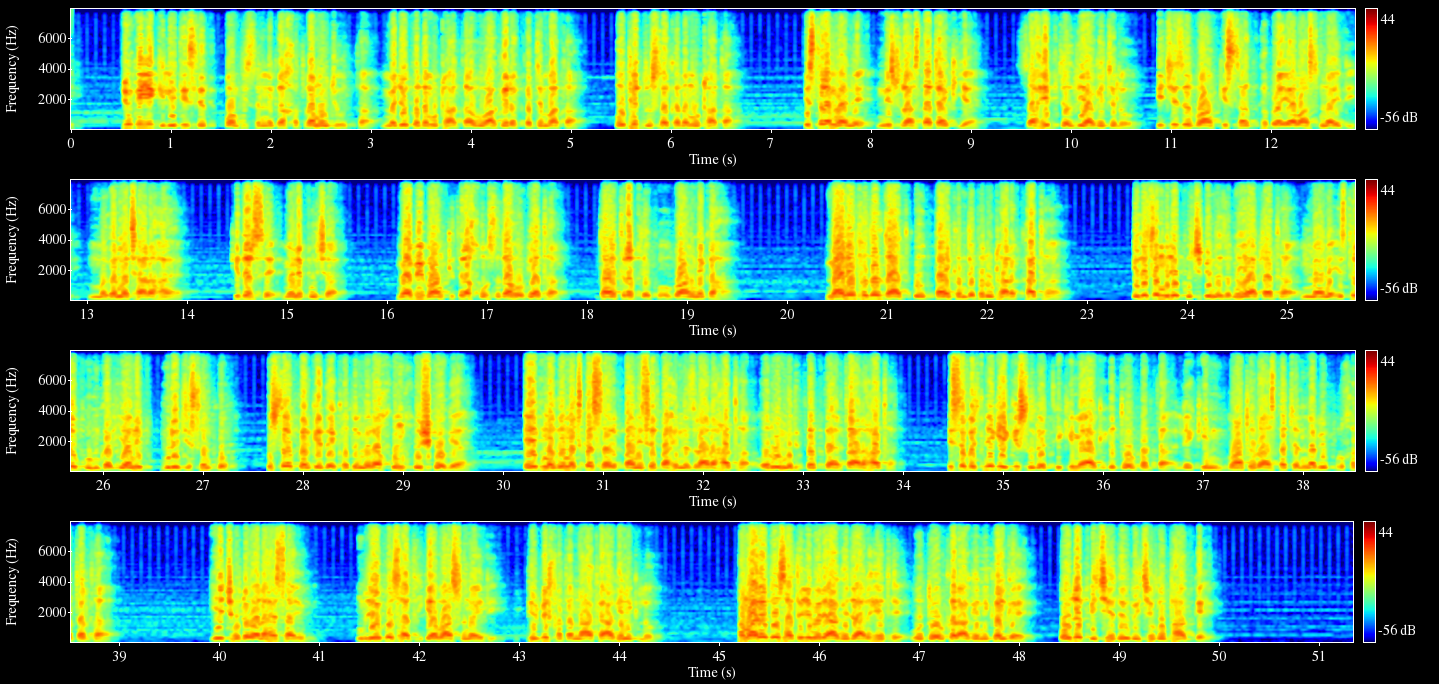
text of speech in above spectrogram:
क्योंकि ये गिली थी सिर्फ़ पाँव फिसलने का खतरा मौजूद था। मैं जो कदम उठाता, वो आगे रखकर जमाता और फिर दूसरा कदम उठाता। इस तरह मैंने निस्फ रास्ता तय किया। साहिब, जल्दी आगे चलो। पीछे से वहाँ की सख्त घबराई आवाज़ सुनाई दी। मगर मैं छा रहा है। किधर से? मैंने पूछा। मैं भी वांग की तरह खौफजदा हो गया था। दाएँ तरफ़ देखो वांग ने कहा। मैंने फजल दाद को दाएँ कंधे पर उठा रखा था। इधर से मुझे कुछ भी नज़र नहीं आता था। मैंने इस तरफ़ घूमकर, यानी पूरे जिस्म को, उस तरफ़ करके देखा तो मेरा खून खुश्क हो गया। एक मगरमच्छ का सर पानी से बाहर नज़र आ रहा था और वो मेरी तरफ़ तैरता आ रहा था। इससे बचने की एक ही सूरत थी कि मैं आगे की तोड़ पड़ता, लेकिन वहाँ तो रास्ता चलना भी पुरखतर था। ये छोटे वाला है साहिब, मुझे कोई साथी की आवाज़ सुनाई दी। फिर भी खतरनाक है, आगे निकलो। हमारे दो साथी जो मेरे आगे जा रहे थे, वो दौड़कर आगे निकल गए और जो पीछे थे, वो पीछे को भाग गए।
